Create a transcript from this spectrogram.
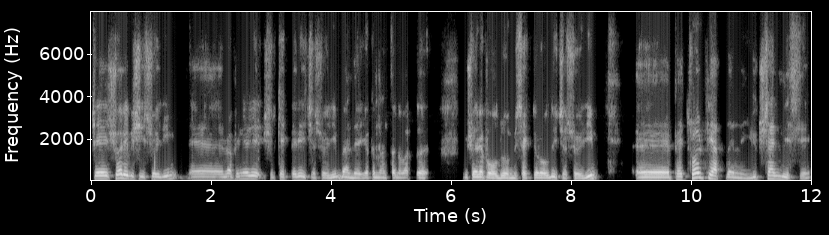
Şey, şöyle bir şey söyleyeyim. E, rafineri şirketleri için söyleyeyim. Ben de yakından tanımakla müşerref olduğum bir sektör olduğu için söyleyeyim. E, petrol fiyatlarının yükselmesi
